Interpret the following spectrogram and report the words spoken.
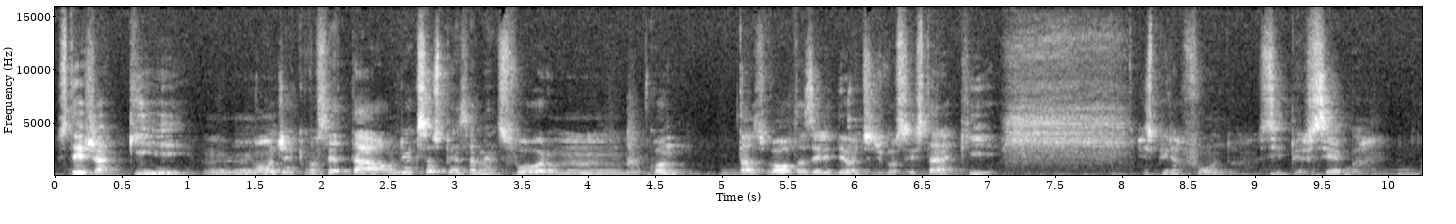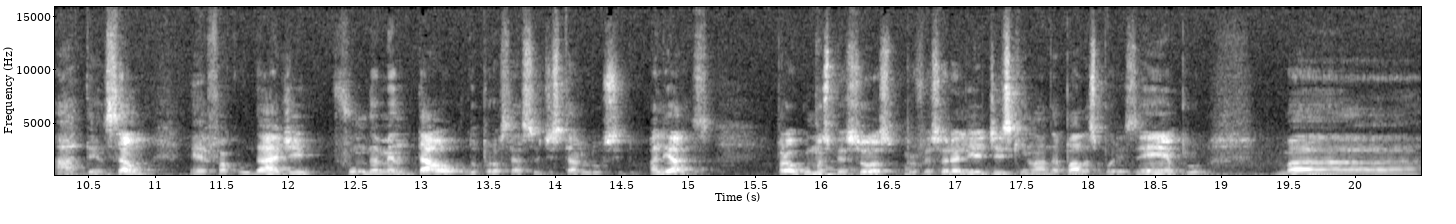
Esteja aqui. Hum, onde é que você está? Onde é que seus pensamentos foram? Hum, quantas voltas ele deu antes de você estar aqui? Respira fundo, se perceba. A atenção é a faculdade fundamental do processo de estar lúcido. Aliás, para algumas pessoas, o professor Alia diz que em Lada Palas, por exemplo, uma,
